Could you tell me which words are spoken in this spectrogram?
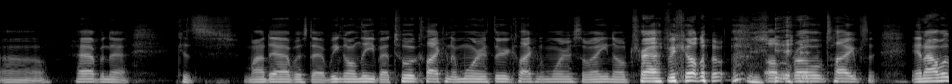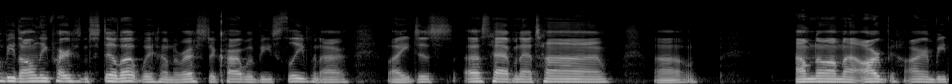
uh, having that. Because my dad was that we gonna leave at two o'clock in the morning, three o'clock in the morning, so ain't no traffic on the on the road types. And I would be the only person still up with him. The rest of the car would be sleeping. I like just us having that time. Um, I know I'm not R and B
